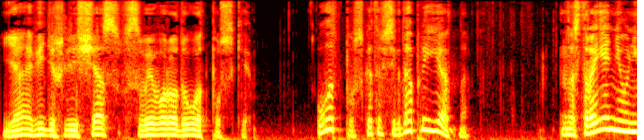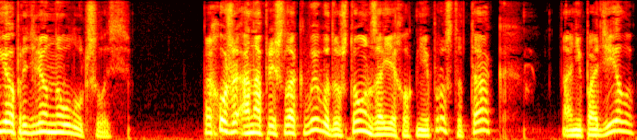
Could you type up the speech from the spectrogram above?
я, видишь ли, сейчас в своего рода отпуске. Отпуск — это всегда приятно. Настроение у нее определенно улучшилось. Похоже, она пришла к выводу, что он заехал к ней просто так, а не по делу.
